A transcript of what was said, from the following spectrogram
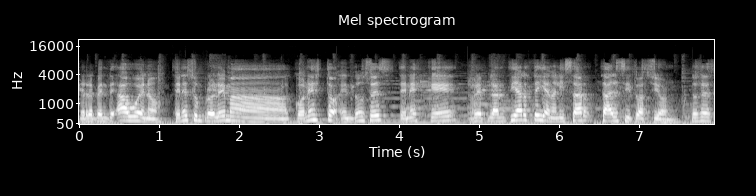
De repente, ah, bueno, tenés un problema con esto, entonces tenés que replantearte y analizar tal situación. Entonces,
